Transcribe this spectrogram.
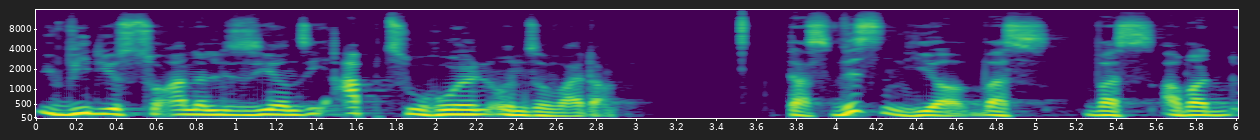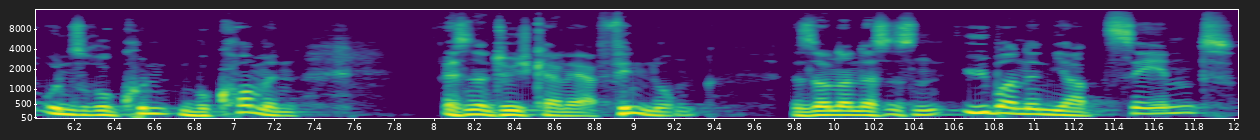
Videos zu analysieren, sie abzuholen und so weiter. Das Wissen hier, was, was aber unsere Kunden bekommen, ist natürlich keine Erfindung, sondern das ist ein über ein Jahrzehnt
